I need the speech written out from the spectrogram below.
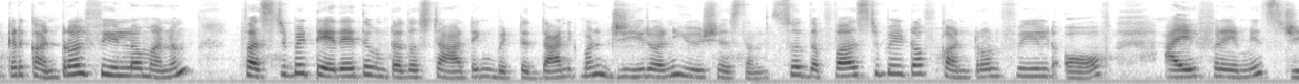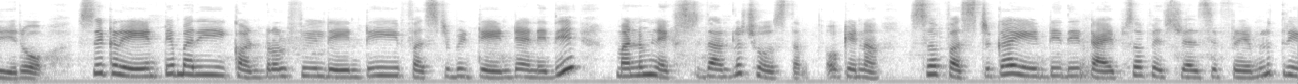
ఇక్కడ కంట్రోల్ ఫీల్డ్లో మనం ఫస్ట్ బిట్ ఏదైతే ఉంటుందో స్టార్టింగ్ బిట్ దానికి మనం జీరో అని యూజ్ చేస్తాం. So the first bit of control field of I frame is zero. So ఇక్కడ ఏంటి మరి కంట్రోల్ ఫీల్డ్ ఏంటి ఫస్ట్ బిట్ ఏంటి అనేది మనం నెక్స్ట్ దాంట్లో చూస్తాం. ఓకేనా? సో ఫస్ట్గా ఏంటిది టైప్స్ ఆఫ్ హెచ్డిఎల్సీ ఫ్రేమ్లు త్రీ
